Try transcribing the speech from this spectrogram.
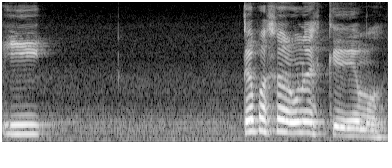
¿Y te ha pasado alguna vez que, digamos,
